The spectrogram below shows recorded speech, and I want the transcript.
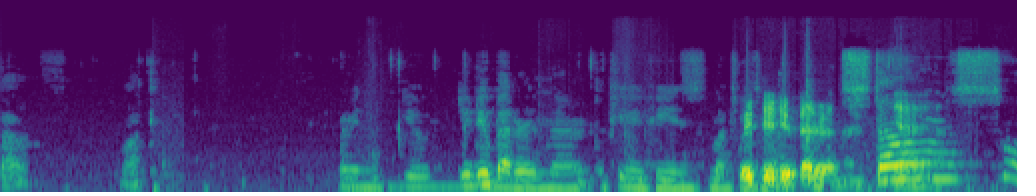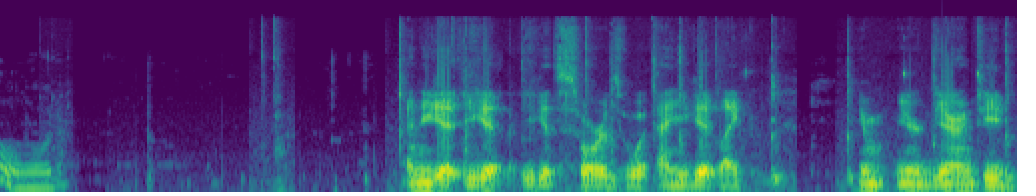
Have luck. I mean, you you do better in there. The PvP is much. Better. We do easier. do better in there. Stone Yeah, sword. and you get you get you get swords, and you get like you're you're guaranteed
